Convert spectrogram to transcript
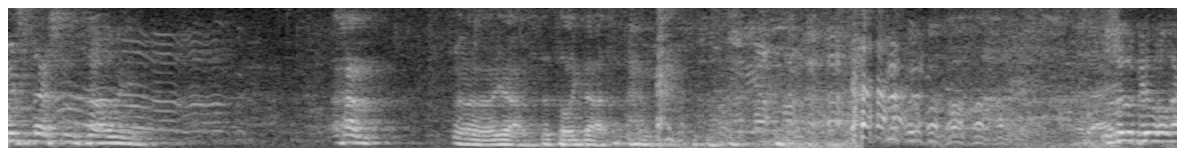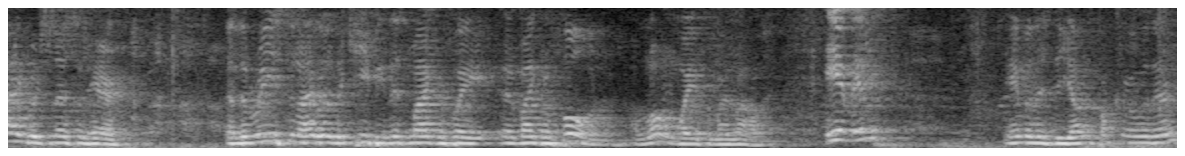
language lesson, shall we? Um, uh, yeah, so it's like that. a little bit of a language lesson here. And the reason I will be keeping this microphone, uh, microphone a long way from my mouth. Emil. Emil is the young fucker over there,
